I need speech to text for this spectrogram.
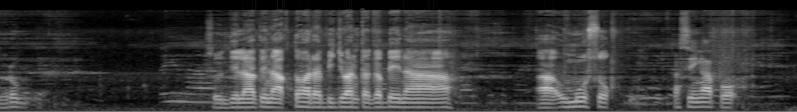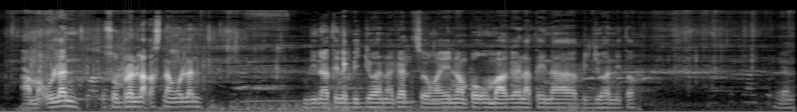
Durog. So hindi lang natin naaktuhan na videohan kagabi na ah, umusok kasi nga po ah, maulan. So sobrang lakas ng ulan. Hindi natin na videohan agad. So ngayon lang po umaga natin na videohan ito. Ayan.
